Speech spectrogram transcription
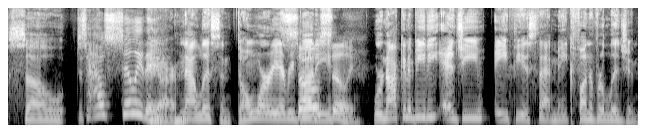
So just how silly they are. now listen, don't worry, everybody. So silly. We're not going to be the edgy atheists that make fun of religion.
